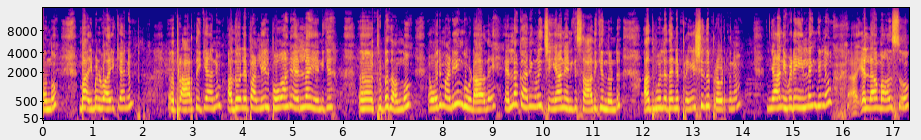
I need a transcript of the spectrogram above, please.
വന്നു. ബൈബിൾ വായിക്കാനും പ്രാർത്ഥിക്കാനും അതുപോലെ പള്ളിയിൽ പോകാനും എല്ലാം എനിക്ക് കൃപ തന്നു. ഒരു മടിയും കൂടാതെ എല്ലാ കാര്യങ്ങളും ചെയ്യാൻ എനിക്ക് സാധിക്കുന്നുണ്ട്. അതുപോലെ തന്നെ പ്രേക്ഷിത പ്രവർത്തനം ഞാൻ ഇവിടെ ഇല്ലെങ്കിലും എല്ലാ മാസവും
